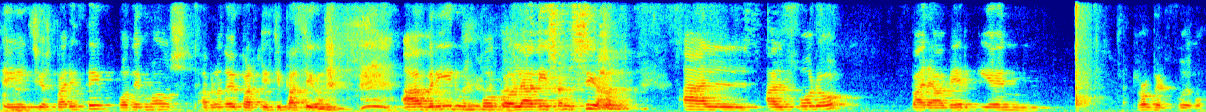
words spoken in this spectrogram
Eh, si os parece, podemos, hablando de participación, abrir un poco la discusión al, al foro para ver quién rompe el fuego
